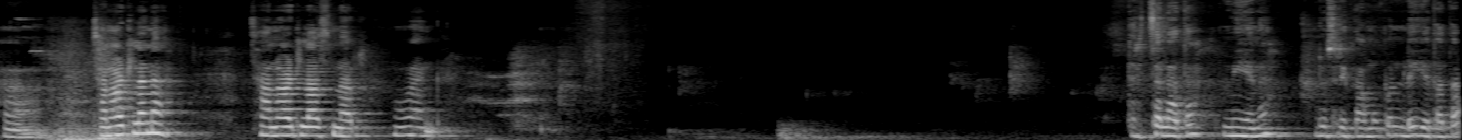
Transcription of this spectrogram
हां छान वाटला ना? छान वाटला असणार. हो, मग तर चला आता मी आहे ना दुसरी कामं पण लई येत आता.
